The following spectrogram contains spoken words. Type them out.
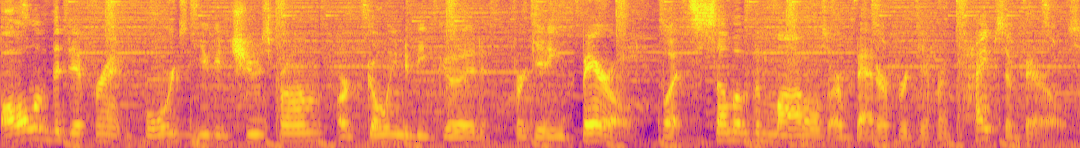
all of the different boards that you can choose from are going to be good for getting barreled, but some of the models are better for different types of barrels.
